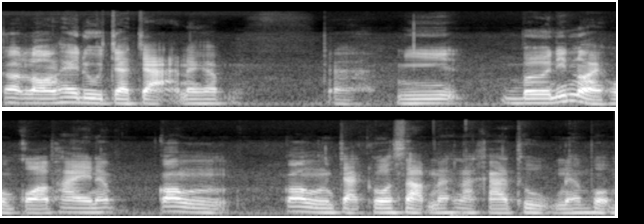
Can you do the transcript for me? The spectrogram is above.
ก็ลองให้ดูจะๆนะครับอ่ามีเบอร์นิดหน่อยผมขออภัยนะครับ กล้องกล้องจากโทรศัพท์นะ ราคาถูกนะครับผม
